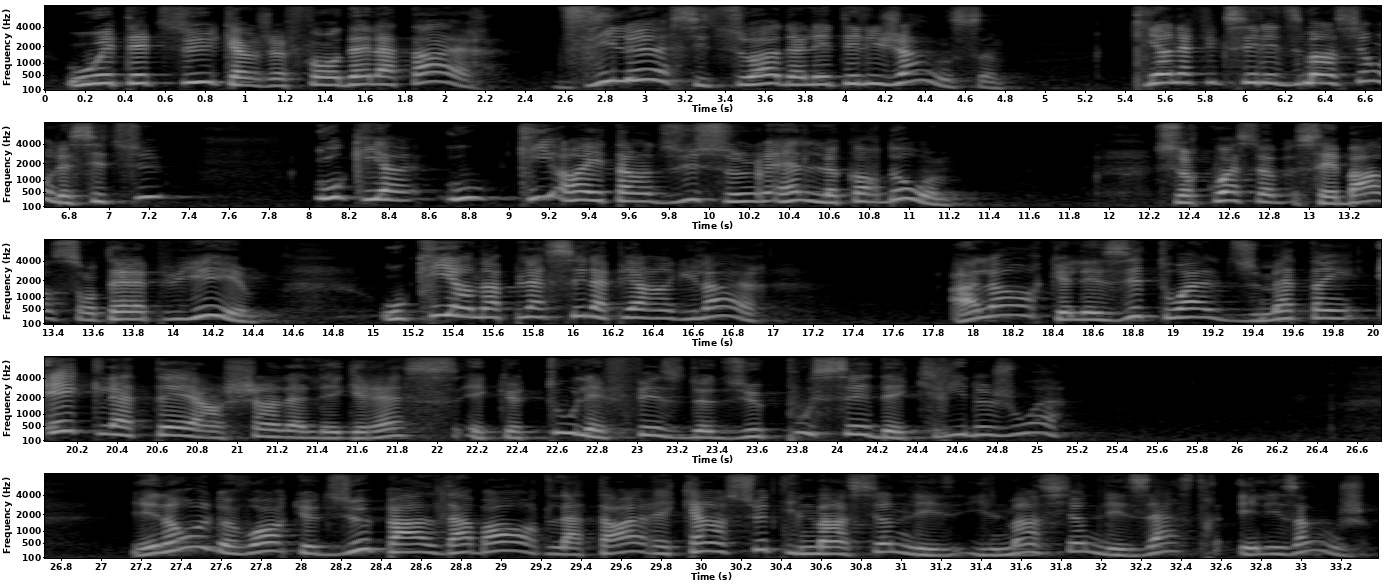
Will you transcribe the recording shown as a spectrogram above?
Où étais-tu quand je fondais la terre? Dis-le si tu as de l'intelligence. Qui en a fixé les dimensions, le sais-tu? Ou qui a, qui a étendu sur elle le cordeau? Sur quoi ces bases sont-elles appuyées? Ou qui en a placé la pierre angulaire? Alors que les étoiles du matin éclataient en chants d'allégresse et que tous les fils de Dieu poussaient des cris de joie. Il est drôle de voir que Dieu parle d'abord de la terre et qu'ensuite il mentionne, les, il mentionne les astres et les anges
